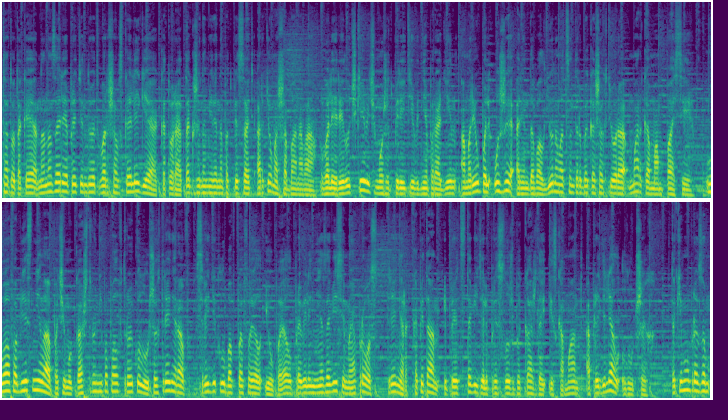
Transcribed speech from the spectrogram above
Тато Таке, на Назария претендует Варшавская легия, которая также намерена подписать Артема Шабанова. Валерий Лучкевич может перейти в Днепр-1, а Мариуполь уже арендовал юного центрбека Шахтера Марка Мампаси. УАФ объяснила, почему Каштру не попал в тройку лучших тренеров. Среди клубов ПФЛ и УПЛ провели независимый опрос. Тренер, капитан и представитель пресс-службы каждой из команд определял лучших. Таким образом,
